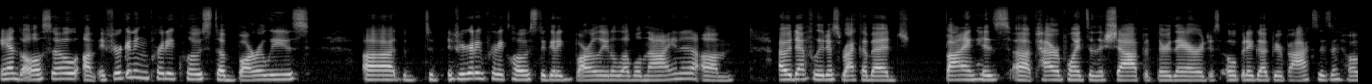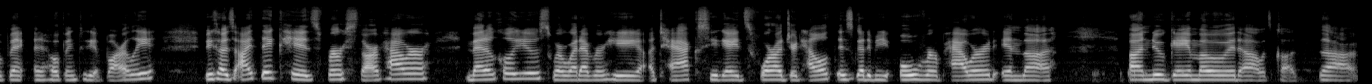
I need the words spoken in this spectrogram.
And also, um, if you're getting pretty close to Barley's, uh, to, if you're getting pretty close to getting Barley to level nine, um, I would definitely just recommend buying his uh, power points in the shop if they're there, just opening up your boxes and hoping and hoping to get Barley, because I think his first star power, medical use, where whatever he attacks, he gains 400 health, is going to be overpowered in the uh, new game mode. Uh, what's called the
